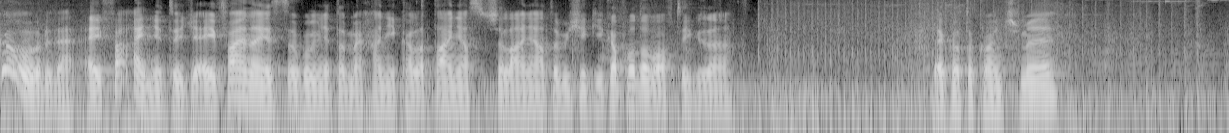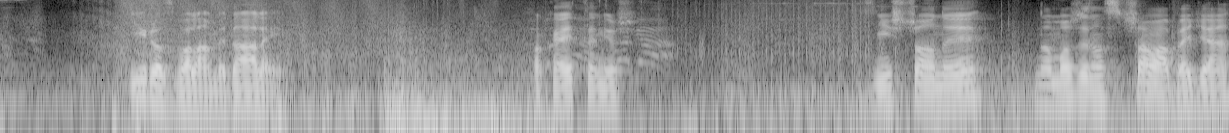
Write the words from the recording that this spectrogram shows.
Kurde, ej fajnie to idzie, ej fajna jest ogólnie ta mechanika latania, strzelania, to mi się kilka podoba w tej grze. Jako to kończmy. I rozwalamy dalej. Okej, ten już zniszczony. No może na strzała będzie.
